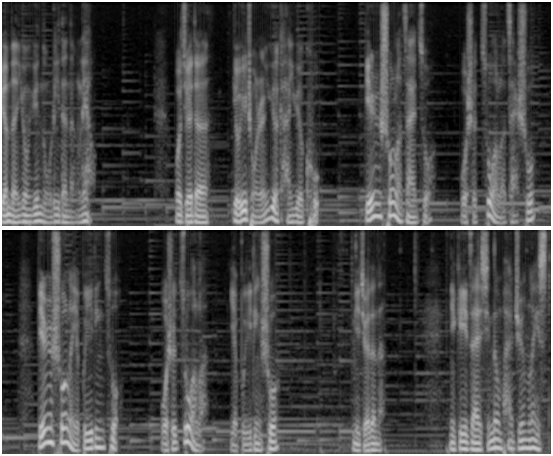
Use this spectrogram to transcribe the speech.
原本用于努力的能量。我觉得有一种人越看越酷，别人说了再做，我是做了再说；别人说了也不一定做，我是做了也不一定说。你觉得呢？你可以在行动派 Dream List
